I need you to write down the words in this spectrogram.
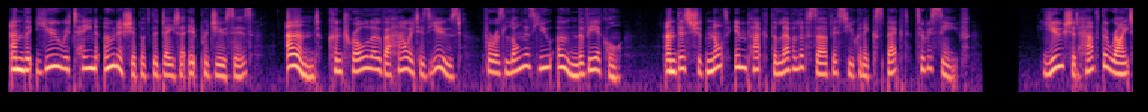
and that you retain ownership of the data it produces and control over how it is used for as long as you own the vehicle. And this should not impact the level of service you can expect to receive. You should have the right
